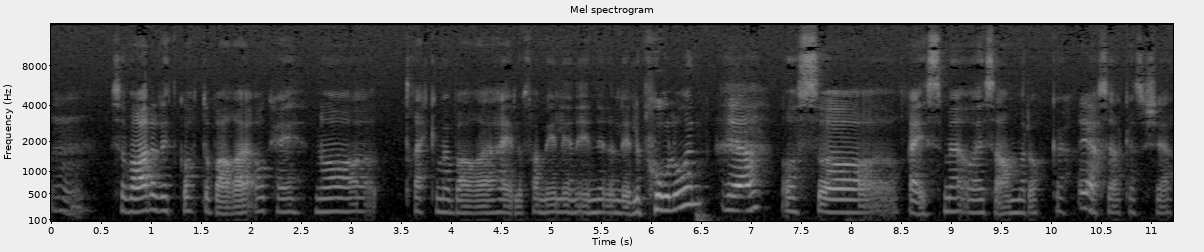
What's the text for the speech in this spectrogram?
mm, Så var det litt godt å bare OK, nå trekker vi bare hele familien inn i den lille poloen. ja. Og så reiser vi og er sammen med dere Ja. og ser hva som skjer.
